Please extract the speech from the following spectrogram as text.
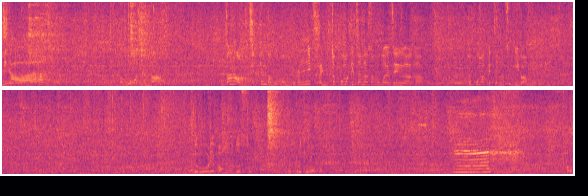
귀여워라. 나 먹어도 되나? 괜찮아. 어제 치킨도 먹었는데. 한입 아니 조그맣게 잘라서 먹어야지 의아가. 조그맣게 잘라서 입 안 먹게. 너 머리에 빵 묻었어. 옆으로 돌아봐. 더워.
